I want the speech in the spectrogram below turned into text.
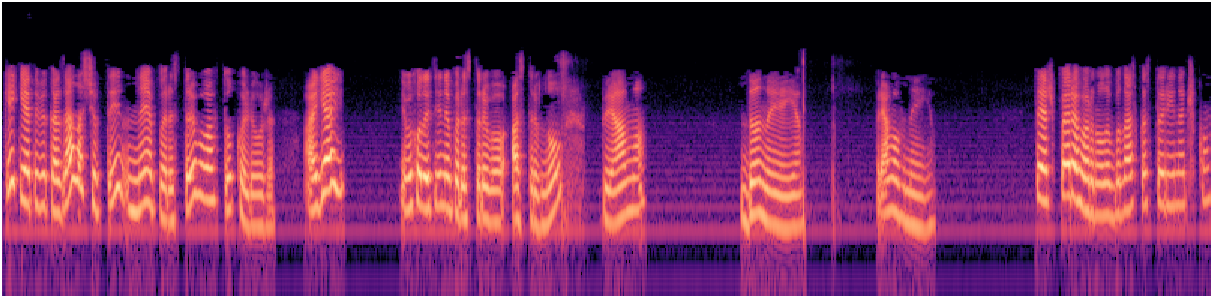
Скільки я тобі казала, щоб ти не перестрибував ту колюжу. А я й, і виходить, і не перестрибував, а стрибнув прямо до неї. Прямо в неї. Теж перегорнули, будь ласка, сторіночку.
